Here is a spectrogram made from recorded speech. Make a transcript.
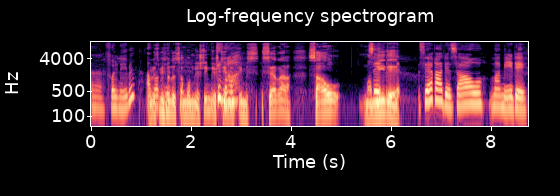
äh, voll Nebel. und jetzt müssen wir nur sagen, wo wir stehen. Wir genau. stehen im Serra Sau Mamede. Se Serra de Sau Mamede.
